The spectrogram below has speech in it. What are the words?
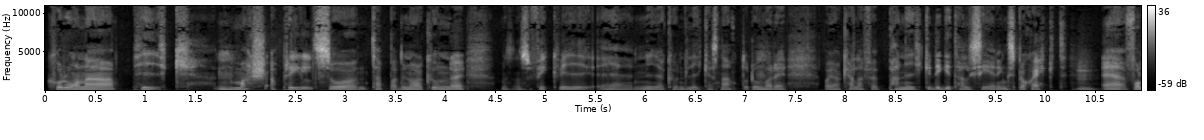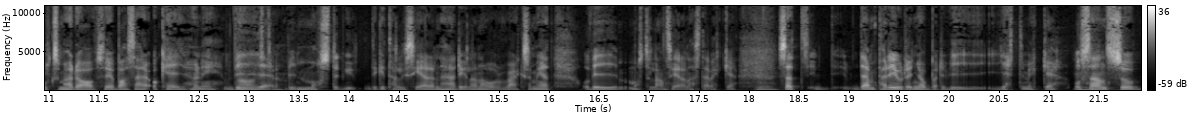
corona peak, Mm. mars, april så tappade vi några kunder. Men sen så fick vi eh, nya kunder lika snabbt och då Mm. var det vad jag kallar för panikdigitaliseringsprojekt. Mm. Eh, folk som hörde av sig och bara så här, okej hörni, vi, Ja, vi måste dig- digitalisera den här delen av vår verksamhet och vi måste lansera nästa vecka. Mm. Så att den perioden jobbade vi jättemycket Mm. och sen så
